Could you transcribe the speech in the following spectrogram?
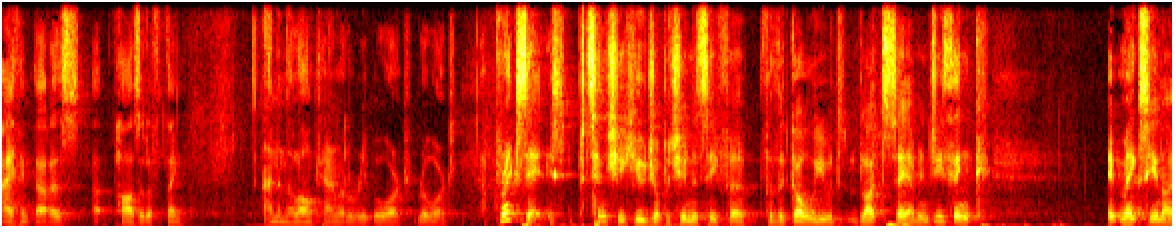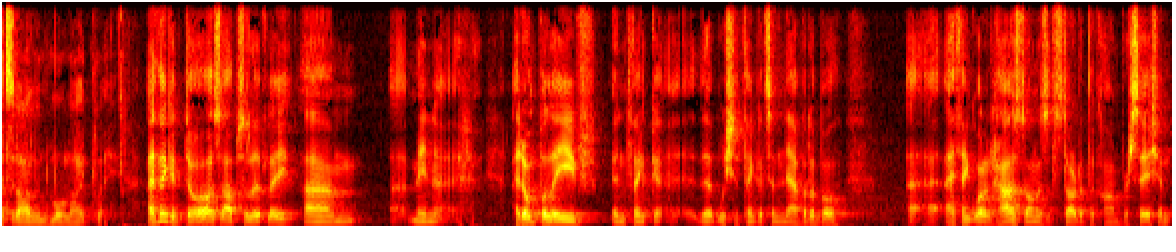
I think that is a positive thing, and in the long term, it'll reap reward, rewards. Brexit is potentially a huge opportunity for, for the goal you would like to see. I mean, do you think it makes a united Ireland more likely? I think it does, absolutely. Um, I mean, I don't believe in think that we should think it's inevitable. I think what it has done is it started the conversation.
